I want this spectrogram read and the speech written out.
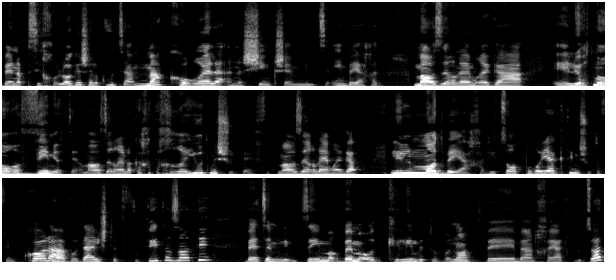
בין הפסיכולוגיה של הקבוצה, מה קורה לאנשים כשהם נמצאים ביחד, מה עוזר להם רגע אה, להיות מעורבים יותר, מה עוזר להם לקחת אחריות משותפת, מה עוזר להם רגע ללמוד ביחד, ליצור פרויקטים משותפים, כל העבודה ההשתתפותית הזאת בעצם נמצאים הרבה מאוד כלים ותובנות בהנחיית קבוצות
